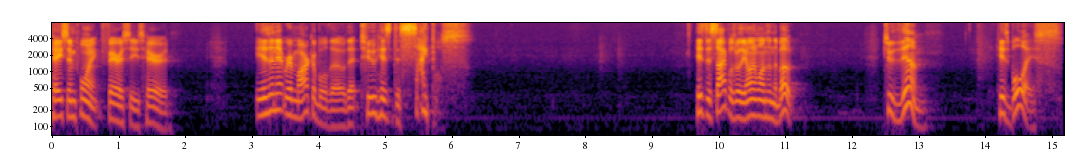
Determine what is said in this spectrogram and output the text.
Case in point Pharisees, Herod. Isn't it remarkable, though, that to his disciples, his disciples were the only ones in the boat. To them, his boys,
